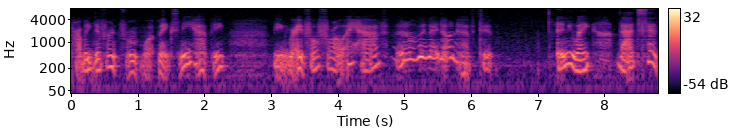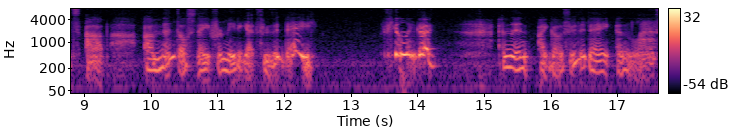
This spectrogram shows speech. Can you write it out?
probably different from what makes me happy. Being grateful for all I have and all that I don't have too. Anyway, that sets up a mental state for me to get through the day feeling good. And then I go through the day, and last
